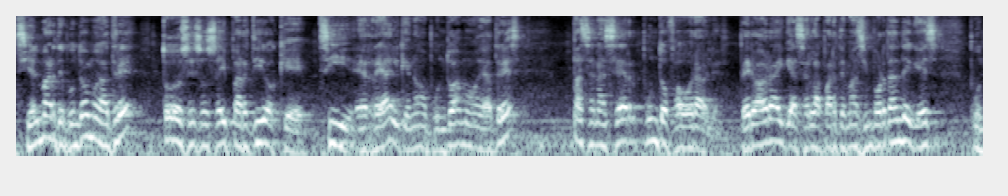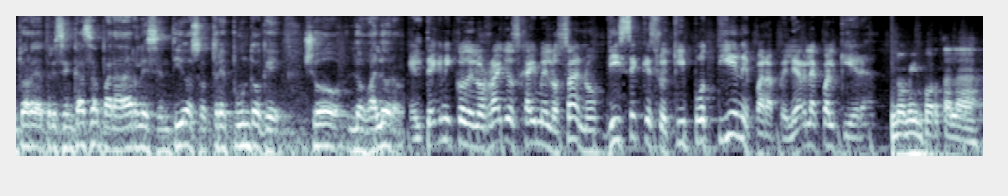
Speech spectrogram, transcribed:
Si el martes puntuamos de a tres, todos esos seis partidos que sí es real que no puntuamos de a tres, pasan a ser puntos favorables. Pero ahora hay que hacer la parte más importante que es puntuar de a tres en casa para darle sentido a esos tres puntos que yo los valoro. El técnico de los Rayos, Jaime Lozano, dice que su equipo tiene para pelearle a cualquiera. No me importa la,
